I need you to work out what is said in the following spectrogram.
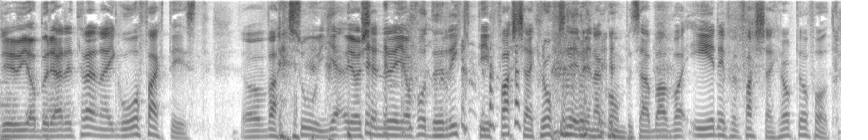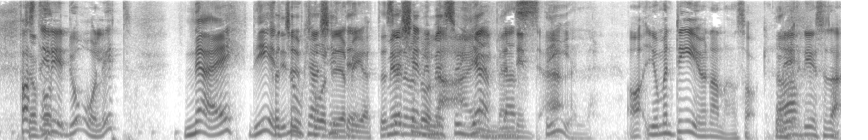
Du, jag började träna igår faktiskt. Jag har varit så jä- Jag känner det, jag har fått riktig farsakropp säger mina kompisar. Bara, vad är det för farsakropp du har fått? Fast har är fått... det dåligt? Nej, det är För det typ nog kanske inte. diabetes Men är jag det väl känner mig dåligt? så Nej, jävla det där- stel. Ja, jo men det är ju en annan sak. Det, det är sådär.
